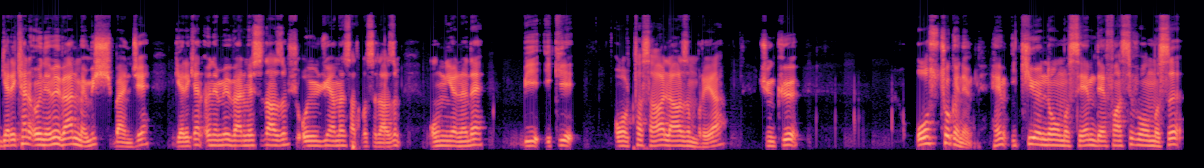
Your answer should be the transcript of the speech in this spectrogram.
gereken önemi vermemiş bence. Gereken önemi vermesi lazım. Şu oyuncuyu hemen satması lazım. Onun yerine de bir iki orta saha lazım buraya. Çünkü Os çok önemli. Hem iki yönlü olması hem defansif olması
